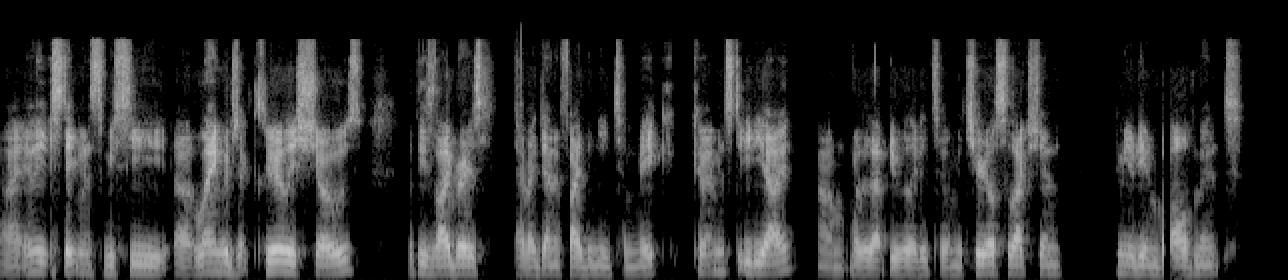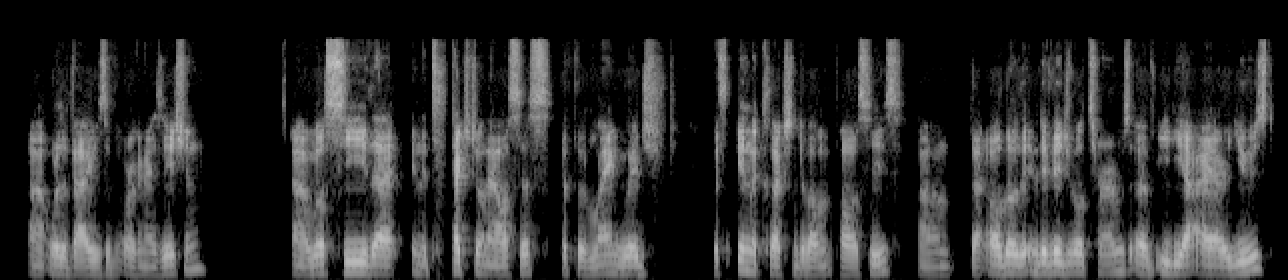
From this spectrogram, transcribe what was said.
Uh, in these statements, we see uh, language that clearly shows that these libraries have identified the need to make commitments to EDI, um, whether that be related to material selection, community involvement, uh, or the values of the organization. Uh, we'll see that in the textual analysis that the language within the collection development policies um, that although the individual terms of EDI are used,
